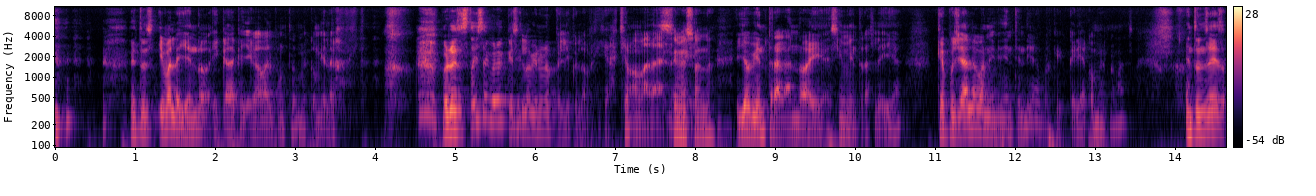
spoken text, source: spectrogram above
Entonces iba leyendo y cada que llegaba al punto me comía la gomita. Pero estoy seguro que sí lo vi en una película, porque ya, qué mamada. Sí ¿no? me Y- suena. y yo bien tragando ahí así mientras leía. Que pues ya luego ni, ni entendía porque quería comer nomás. Entonces,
